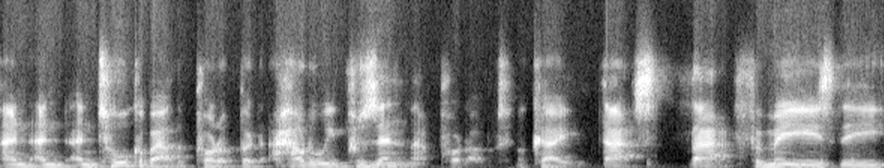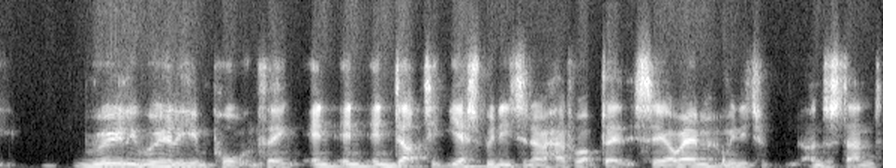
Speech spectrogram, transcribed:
and, and, and talk about the product, but how do we present that product? Okay, that's that for me is the really, really important thing. In, in yes, we need to know how to update the CRM and we need to understand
